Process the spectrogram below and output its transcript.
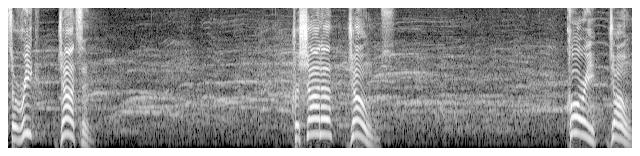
Tariq Johnson. Krishana Jones. Corey Jones.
